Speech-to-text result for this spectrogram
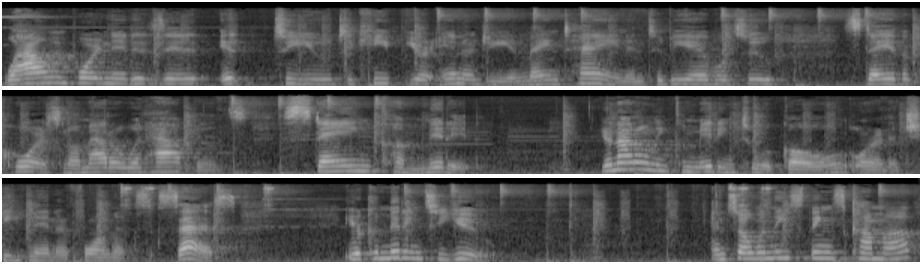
Well, how important it is it, it to you to keep your energy and maintain and to be able to stay the course no matter what happens. Staying committed you're not only committing to a goal or an achievement or form of success, you're committing to you. And so when these things come up,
